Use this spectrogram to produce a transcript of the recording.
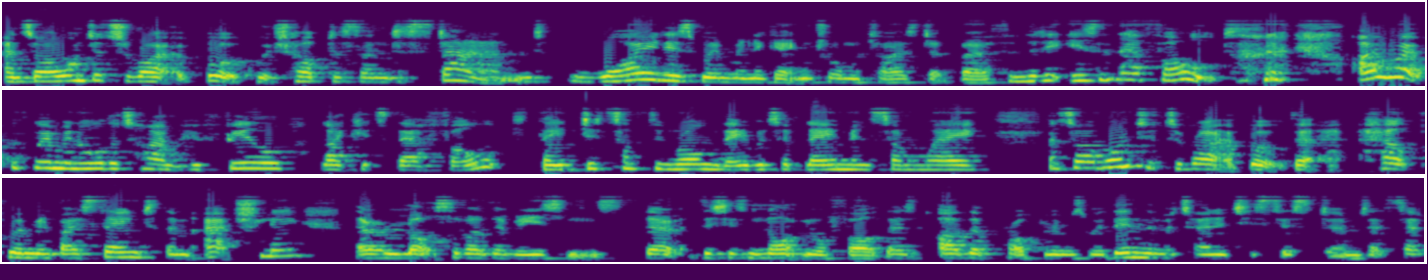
And so I wanted to write a book which helped us understand why it is women are getting traumatized at birth and that it isn't their fault. I work with women all the time who feel like it's their fault. They did something wrong. They were to blame in some way. And so I wanted to write a book that helped women by saying to them, actually, there are lots of other reasons. There, this is not your fault. There's other problems within the maternity systems, etc.,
